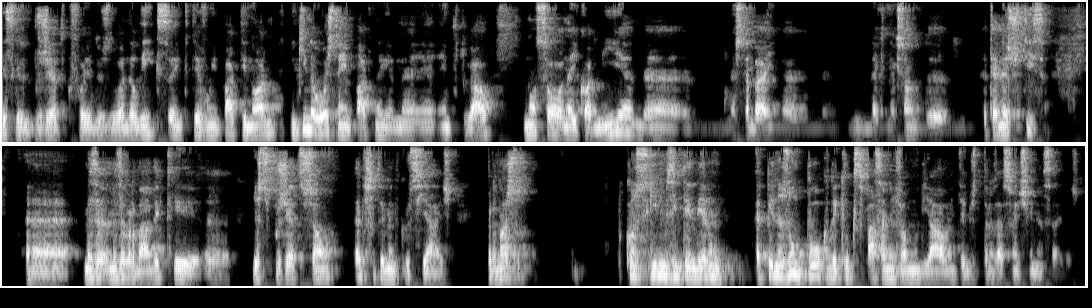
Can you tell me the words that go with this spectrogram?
desse grande projeto que foi dos do Andalix, em que teve um impacto enorme e que ainda hoje tem impacto na, na, em Portugal, não só na economia, na, mas também na, questão de, até na justiça. Uh, mas, a, mas a verdade é que uh, estes projetos são absolutamente cruciais para nós conseguirmos entender um, apenas um pouco daquilo que se passa a nível mundial em termos de transações financeiras.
